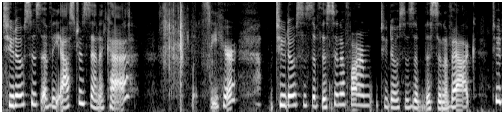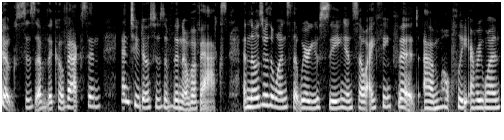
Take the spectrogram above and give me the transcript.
two doses of the AstraZeneca, let's see here, two doses of the Sinopharm, two doses of the Sinovac, two doses of the Covaxin, and two doses of the Novavax. And those are the ones that we're using. And so I think that um, hopefully everyone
